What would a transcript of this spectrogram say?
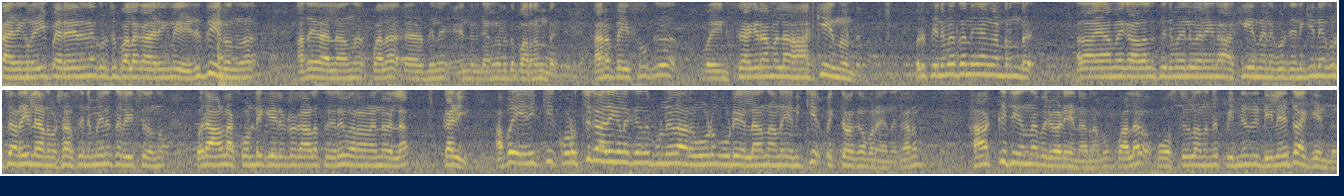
കാര്യങ്ങളും ഈ പെരേരനെ കുറിച്ച് പല കാര്യങ്ങളും എഴുതിയിടുന്നത് അതേ കാലമാണ് പല ഇതിൽ എന്റെ ഞങ്ങളുടെ അടുത്ത് പറഞ്ഞിട്ടുണ്ട്. കാരണം ഫേസ്ബുക്ക് ഇൻസ്റ്റാഗ്രാം എല്ലാം ഹാക്ക് ചെയ്യുന്നുണ്ട്. ഒരു സിനിമ തന്നെ ഞാൻ കണ്ടിട്ടുണ്ട്. അത് അയാമേ കാതൽ സിനിമയിൽ വരെ ഇങ്ങനെ ഹാക്ക് ചെയ്യുന്നതിനെ കുറിച്ച് എനിക്ക് ഇതിനെ കുറിച്ച് അറിയില്ലായിരുന്നു. പക്ഷെ ആ സിനിമയിൽ തെളിയിച്ചു തന്നു. ഒരാളുടെ അക്കൗണ്ടിൽ കയറിയിട്ട് ഒരാൾ തെറി പറയാനും എല്ലാം കഴിയും. അപ്പോൾ എനിക്ക് കുറച്ച് കാര്യങ്ങളൊക്കെ പുള്ളിയുടെ അറിവോട് കൂടി എല്ലാം എന്നാണ് എനിക്ക് വ്യക്തമാക്കാൻ പറയുന്നത്. കാരണം ഹാക്ക് ചെയ്യുന്ന പരിപാടി ഉണ്ടായിരുന്നു. അപ്പോൾ പല പോസ്റ്റുകൾ വന്നിട്ട് പിന്നീട് ഡിലേറ്റ് ആക്കിയിട്ടുണ്ട്.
